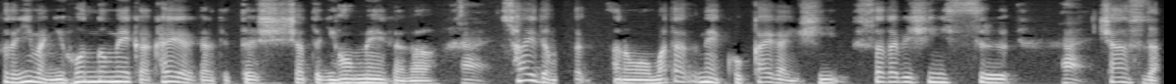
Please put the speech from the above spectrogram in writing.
ということで今日本のメーカー、海外から撤退しちゃった日本メーカーが、はい。再度、あの、またね、こう海外にし再び進出するはい。チャンスだっ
